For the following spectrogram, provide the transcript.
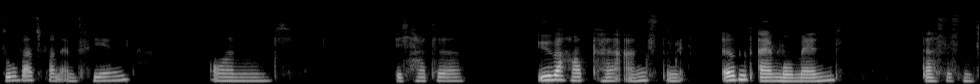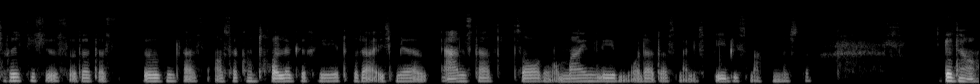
sowas von empfehlen. Und ich hatte überhaupt keine Angst in irgendeinem Moment, dass es nicht richtig ist oder dass irgendwas außer Kontrolle gerät oder ich mir ernsthaft Sorgen um mein Leben oder das meines Babys machen müsste. Genau,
